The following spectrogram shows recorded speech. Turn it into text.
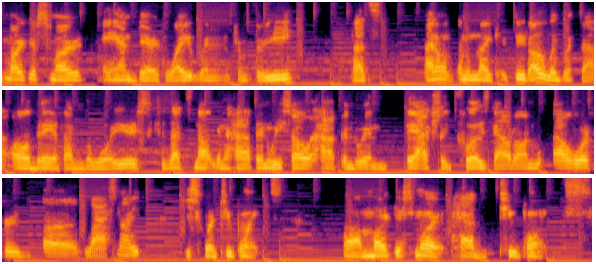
Marcus Smart, and Derrick White went from three. That's I don't. I mean, like, dude, I'll live with that all day if I'm the Warriors because that's not going to happen. We saw what happened when they actually closed out on Al Horford uh, last night. He scored two points. Um, Marcus Smart had two points.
